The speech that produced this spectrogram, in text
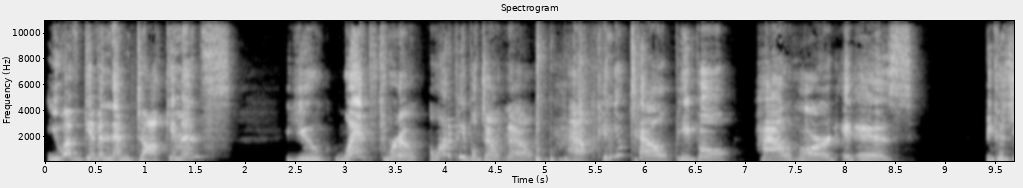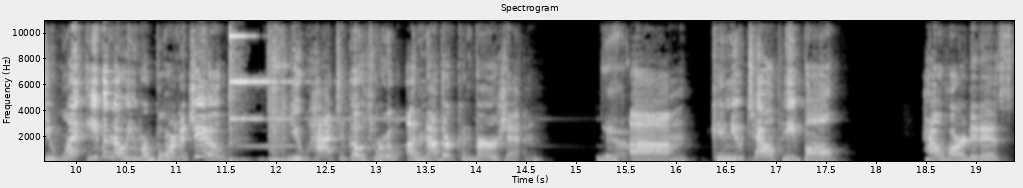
you have given them documents. You went through. A lot of people don't know how. Can you tell people how hard it is? Because you went, even though you were born a Jew, you had to go through another conversion. Yeah. Um, can you tell people how hard it is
